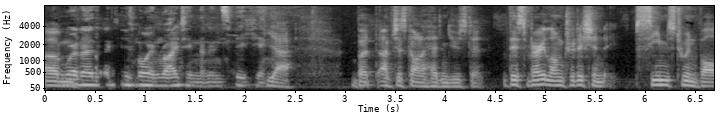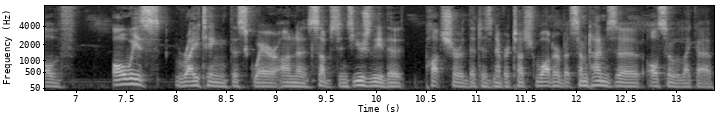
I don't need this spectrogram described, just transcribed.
Um, word I like to use more in writing than in speaking. Yeah, but I've just gone ahead and used it. This very long tradition seems to involve always writing the square on a substance, usually the potsherd that has never touched water, but sometimes uh, also like a,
